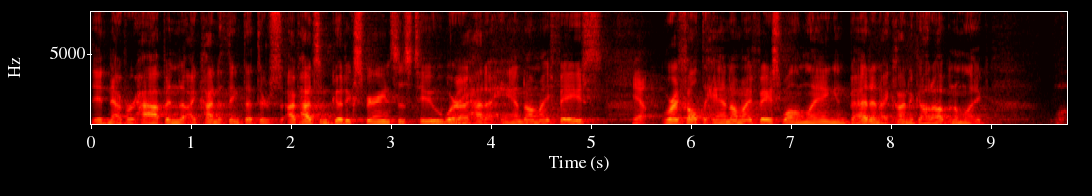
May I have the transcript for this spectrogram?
it never happened. I kind of think that there's, I've had some good experiences too, where I had a hand on my face. Yeah. Where I felt the hand on my face while I'm laying in bed, and I kind of got up and I'm like, what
